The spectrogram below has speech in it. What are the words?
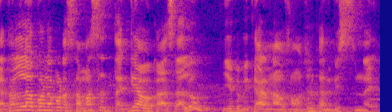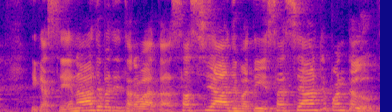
గతంలో కూడా కూడా సమస్యలు తగ్గే అవకాశాలు ఈ యొక్క వికారణ సంవత్సరం కనిపిస్తున్నాయి. ఇక సేనాధిపతి తర్వాత సస్యాధిపతి సస్య అంటే పంటలు.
